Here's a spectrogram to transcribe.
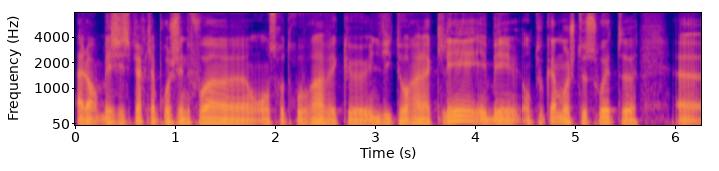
Alors, bah, j'espère que la prochaine fois, euh, on se retrouvera avec euh, une victoire à la clé. Et ben, en tout cas, moi, je te souhaite euh,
